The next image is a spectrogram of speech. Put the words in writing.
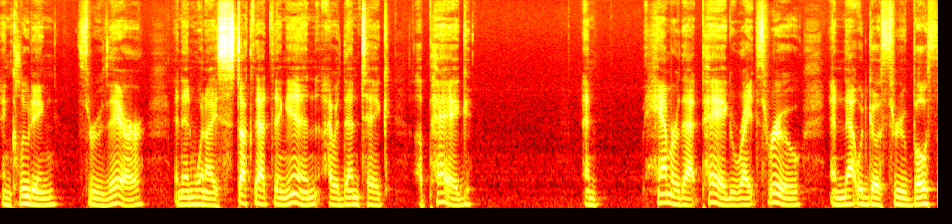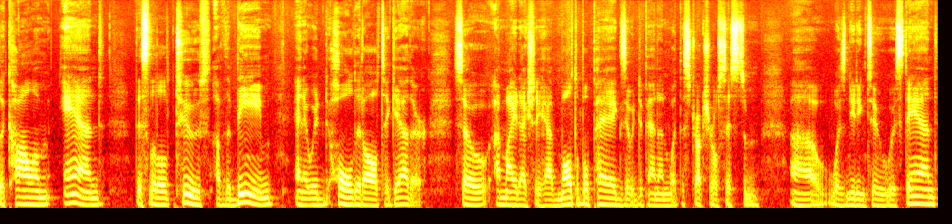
including through there. And then when I stuck that thing in, I would then take a peg and hammer that peg right through and that would go through both the column and this little tooth of the beam and it would hold it all together. So I might actually have multiple pegs. It would depend on what the structural system uh, was needing to withstand.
